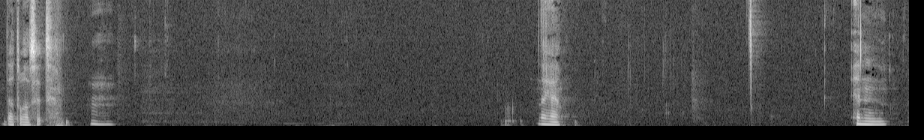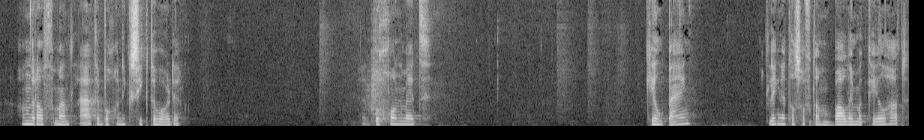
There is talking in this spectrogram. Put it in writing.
Dat was het. Hmm. Nou ja. En anderhalve maand later begon ik ziek te worden. Het begon met keelpijn. Het leek net alsof ik een bal in mijn keel had.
